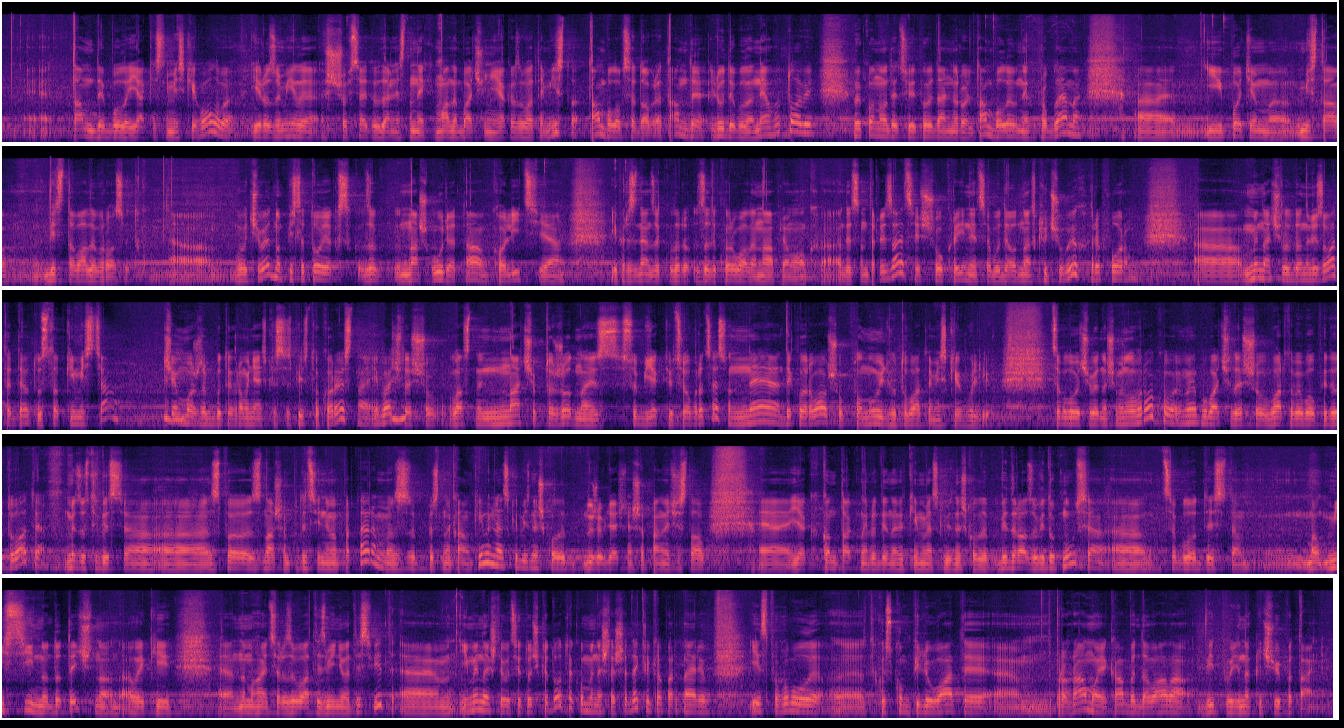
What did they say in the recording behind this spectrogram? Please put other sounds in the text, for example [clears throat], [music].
там, де були якісні міські голови, і розуміли, що вся відповідальність на них мали бачення, як розвивати місто, там було все добре. Там, де люди були не готові виконувати цю відповідальну роль, там були в них проблеми, і потім міста відставали в розвитку. Очевидно, після того, як наш уряд, коаліція і президент задекларували напрямок децентралізації, що України це буде одна з ключових реформ, ми почали доаналізувати, де тут слабкі місця. Чим може бути громадянське суспільство корисне, і бачите, що власне, начебто, жодна із суб'єктів цього процесу не декларував, що планують готувати міських голів. Це було очевидно, що минулого року, і ми побачили, що варто би було підготувати. Ми зустрілися е, з, з нашими потенційними партнерами, з представниками Києво-Могилянської бізнес-школи. Дуже вдячний, що пан В'ячеслав, е, як контактна людина від Києво-Могилянської бізнес-школи, відразу відгукнувся. Е, Це було десь там місійно дотично, які намагаються розвивати, змінювати світ. І ми знайшли оці точки дотику. Ми знайшли ще декілька партнерів і спробували е, таку скомпілювати е, програму, яка би давала відповіді на ключові питання.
